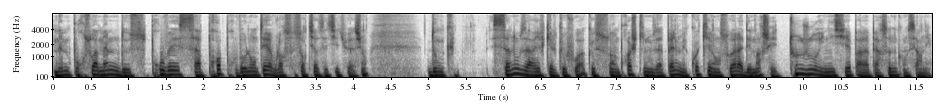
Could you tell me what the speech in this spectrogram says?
même pour soi-même, de se prouver sa propre volonté à vouloir se sortir de cette situation. Donc, ça nous arrive quelquefois que ce soit un proche qui nous appelle, mais quoi qu'il en soit, la démarche est toujours initiée par la personne concernée.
